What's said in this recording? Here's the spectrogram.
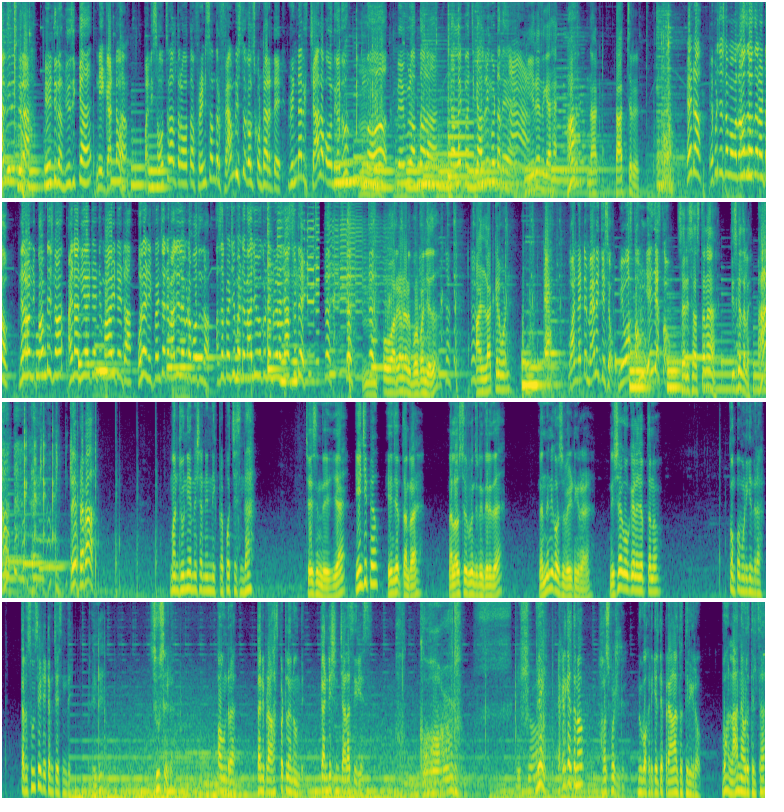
అది నిందిరా. ఏంటి నా మ్యూజిక్ నీ గడ్డం. పది సంవత్సరాల తర్వాత ఫ్రెండ్స్ అందరు ఫ్యామిలీస్తో కలుసుకుంటారంటే వినడానికి చాలా బాగుంది కదా? మేము కూడా వస్తారా కళ్ళకి మంచి కలరింగ్ ఉంటది. మీరెందుకు? నాకు టార్చర్. ఏంట్రా ఎప్పుడు చూసినా మమ్మల్ని రాజు రావుతాను అంటావు. నేను నీ కాంపిటీషన్ అయినా నీ హైట్ ఏంటి మా హైట్ ఏంట్రా? ఒరే నీకు ఫ్రెండ్స్ అంటే వాల్యూ లేకుండా పోతుందిరా. అసలు ఫ్రెండ్షిప్ అంటే వాల్యూ ఇవ్వకుండా నువ్వు ఇలా చేస్తుంటే. ఓ అరగంట అడుగు బొరపని చేయదు అళ్ళకెళ్ళిపోండి వాడినంటే మేనేజ్ చేసావు. మేము వస్తాం. ఏం చేస్తాం? సరే సస్తానా. తీసుకెళ్తాలే. రే ప్రభా. మన జూనియర్ నిషా నేను నీకు ప్రపోజ్ చేసిందా? చేసింది. ఏ? ఏం చెప్పావు? ఏం చెప్తాను రా నా లవ్ స్టోరీ గురించి నీకు తెలీదా? నందిని కోసం వెయిటింగ్ రా. నిషాకు ఒకేలా చెప్తాను. కొంప మునిగిందిరా. తను సూసైడ్ అటెంప్ట్ చేసింది. ఏంటి? సూసైడా అవునరా. తను ఇప్పుడు హాస్పిటల్లోనే ఉంది. కండిషన్ చాలా సీరియస్. గాడ్. రే ఎక్కడికి వెళ్తున్నావు? హాస్పిటల్కి. నువ్వు అక్కడికి వెళ్తే ప్రాణాలతో తిరిగి రావు వాళ్ళ నాన్న ఎవరో తెలుసా?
